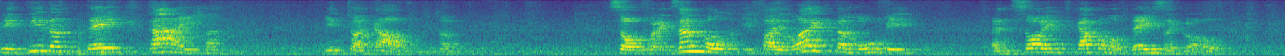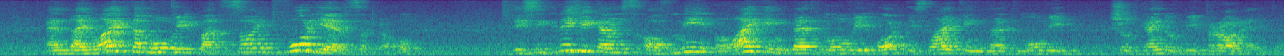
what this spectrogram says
we didn't take time into account. So, for example, if I liked a movie and saw it a couple of days ago, and I liked the movie but saw it four years ago, the significance of me liking that movie or disliking that movie should kind of be prorated.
